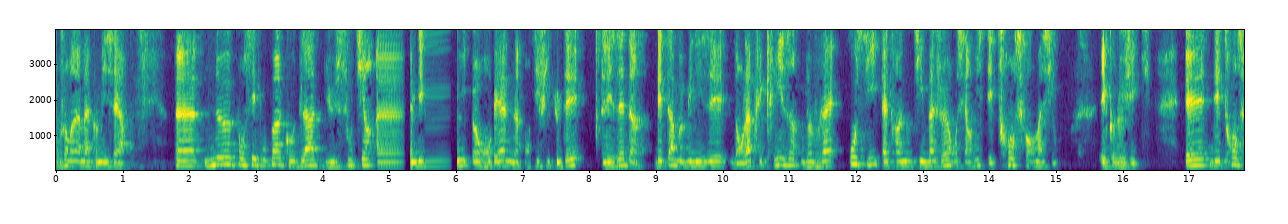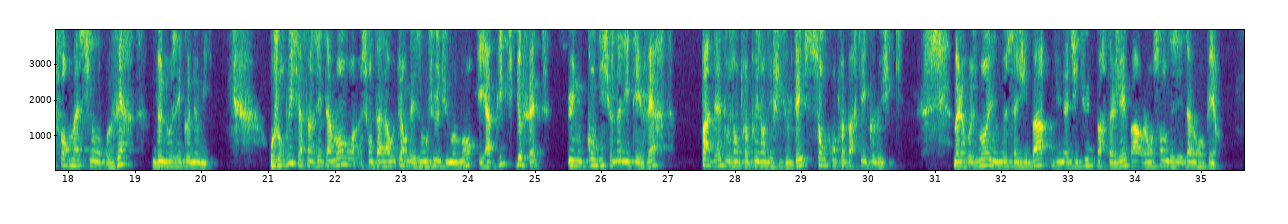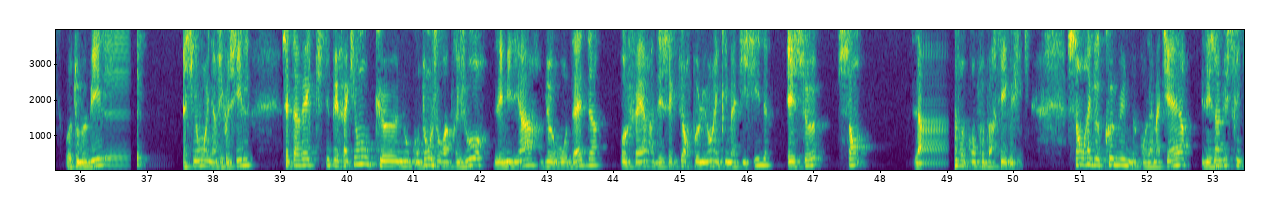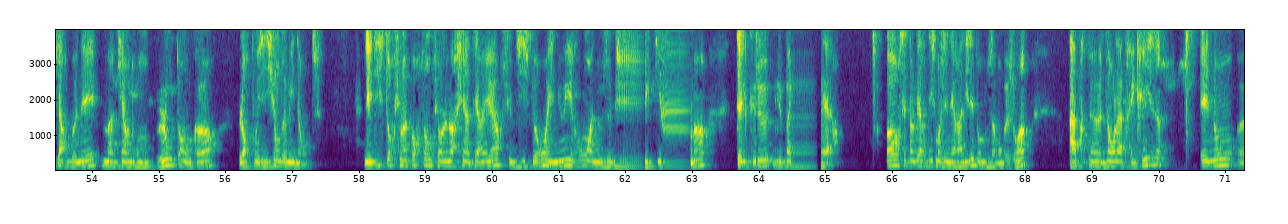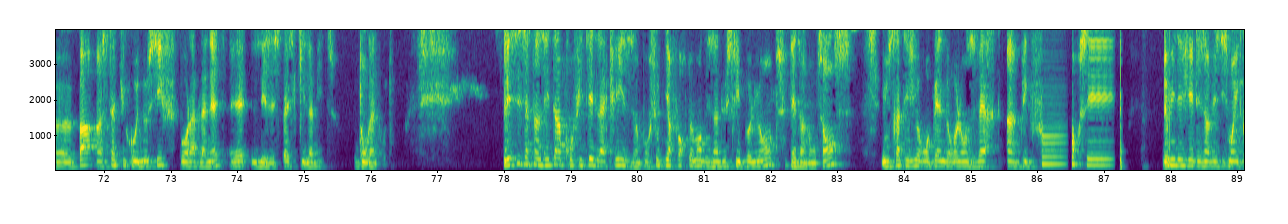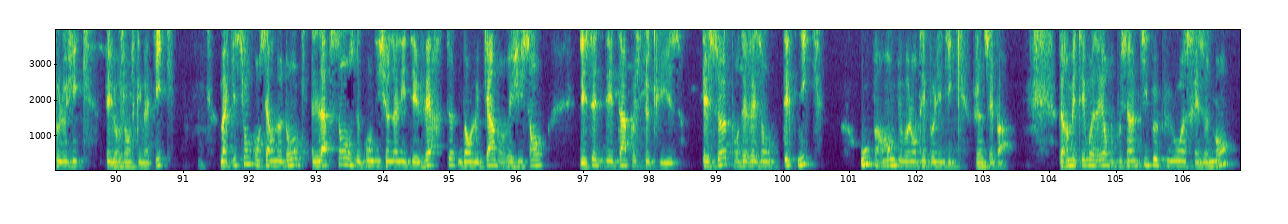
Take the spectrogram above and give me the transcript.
bonjour Madame la Commissaire. Euh, ne pensez-vous pas qu'au-delà du soutien à une économie européenne en difficulté, les aides d'État mobilisées dans l'après-crise devraient aussi être un outil majeur au service des transformations écologiques et des transformations vertes de nos économies. Aujourd'hui, certains États membres sont à la hauteur des enjeux du moment et appliquent de fait une conditionnalité verte, pas d'aide aux entreprises en difficulté sans contrepartie écologique. Malheureusement, il ne s'agit pas d'une attitude partagée par l'ensemble des États européens. Automobile, énergie fossile, c'est avec stupéfaction que nous comptons jour après jour les milliards d'euros d'aide offerts à des secteurs polluants et climaticides, et ce, sans la moindre contrepartie écologique. Sans règles communes en la matière, les industries carbonées maintiendront longtemps encore leur position dominante. Les distorsions importantes sur le marché intérieur subsisteront et nuiront à nos objectifs humains tels que ceux du pacte vert. Or, c'est un verdissement généralisé dont nous avons besoin euh, dans l'après-crise et non euh, pas un statu quo nocif pour la planète et les espèces qui l'habitent, dont la nôtre. Laisser certains États profiter de la crise pour soutenir fortement des industries polluantes est un non-sens. Une stratégie européenne de relance verte implique forcément de privilégier des investissements écologiques et l'urgence climatique. Ma question concerne donc l'absence de conditionnalité verte dans le cadre régissant les aides d'État post-crise, et ce, pour des raisons techniques ou par manque de volonté politique, je ne sais pas. Permettez-moi d'ailleurs de pousser un petit peu plus loin ce raisonnement.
